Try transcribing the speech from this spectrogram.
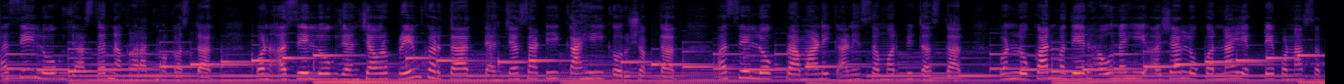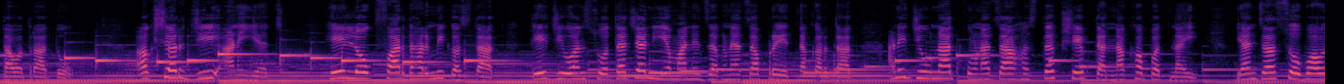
असे लोक जास्त नकारात्मक असतात. पण असे लोक ज्यांच्यावर प्रेम करतात त्यांच्यासाठी काहीही करू शकतात. असे लोक प्रामाणिक आणि समर्पित असतात. पण लोकांमध्ये राहूनही अशा लोकांना एकटेपणा सतावत राहतो. अक्षर जी आणि यच हे लोक फार धार्मिक असतात. ते जीवन स्वतःच्या नियमाने जगण्याचा प्रयत्न करतात आणि जीवनात कोणाचा हस्तक्षेप त्यांना खपत नाही. यांचा स्वभाव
